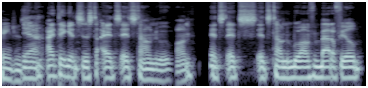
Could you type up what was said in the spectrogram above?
changes. Yeah, I think it's just it's it's time to move on. It's it's it's time to move on from Battlefield.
